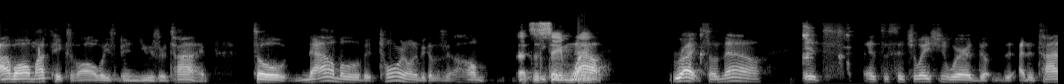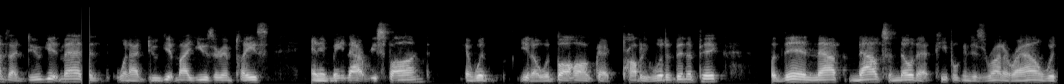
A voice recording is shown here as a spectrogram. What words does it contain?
I've all my picks have always been user time. So now I'm a little bit torn on it because um, That's the because same way. right? So now it's it's a situation where the, the, at the times I do get mad is when I do get my user in place and it may not respond, and with you know with ball hawk that probably would have been a pick, but then now now to know that people can just run around with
